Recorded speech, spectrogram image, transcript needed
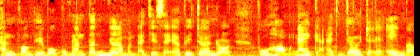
thành phần thì vô cùng lành tính như là mình đã chia sẻ ở phía trên rồi. Phù hợp ngay cả cho trẻ em và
